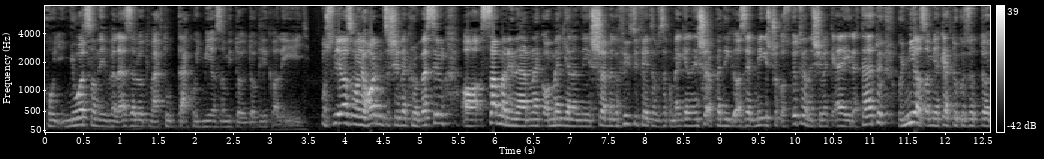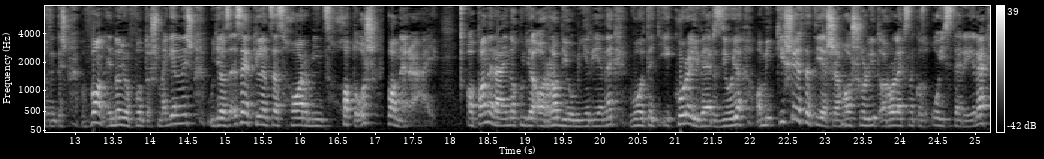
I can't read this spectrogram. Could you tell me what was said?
hogy 80 évvel ezelőtt már tudták, hogy mi az, amitől döglik a légy. Most ugye az van, hogy a 30-as évekről beszélünk, a Submarinernek a megjelenése, meg a 50 fathoms a megjelenése pedig azért mégiscsak az 50-es évek elejére tehető, hogy mi az, ami a kettő között történt. És van egy nagyon fontos megjelenés, ugye az 1936-os Panerai a Panerai-nak ugye a radiomírjének volt egy korai verziója, ami kísértetiesen hasonlít a Rolexnek az Oysterére,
